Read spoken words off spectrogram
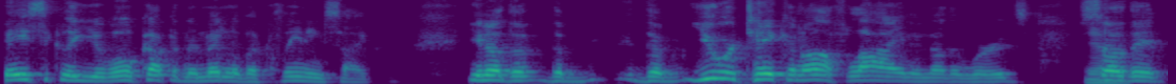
Basically, you woke up in the middle of a cleaning cycle you know the the the you were taken offline in other words yeah. so that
